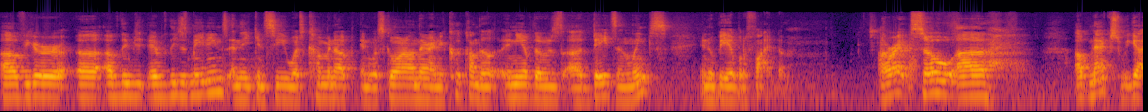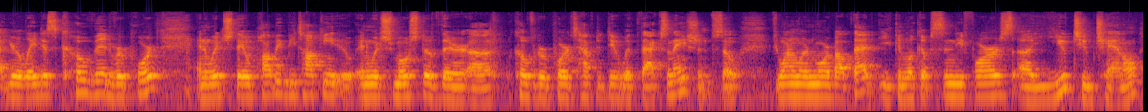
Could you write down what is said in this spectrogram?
of your uh, of, the, of these meetings and then you can see what's coming up and what's going on there and you click on the, any of those uh, dates and links and you'll be able to find them. All right, so uh, up next, we got your latest COVID report, in which they will probably be talking, in which most of their uh, COVID reports have to do with vaccination. So if you want to learn more about that, you can look up Cindy Farr's uh, YouTube channel,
